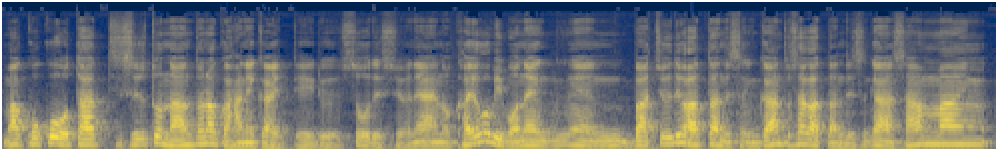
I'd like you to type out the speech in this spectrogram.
まあ、ここをタッチするとなんとなく跳ね返っている。そうですよね。あの、火曜日もね、場中ではあったんですが、ガンと下がったんですが、3万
